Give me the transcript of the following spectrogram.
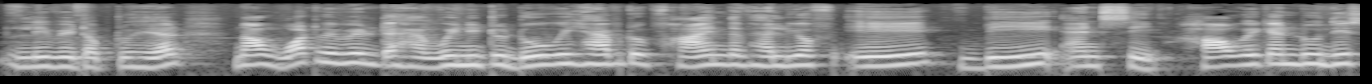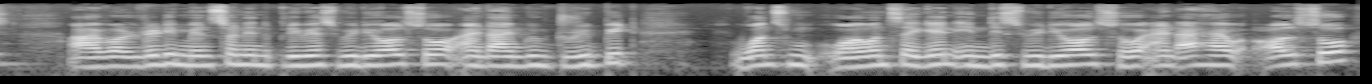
leave it up to here. Now what we will have we need to do we have to find the value of a b and c. How we can do this? I have already mentioned in the previous video also and i'm going to repeat once once again in this video also and i have also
